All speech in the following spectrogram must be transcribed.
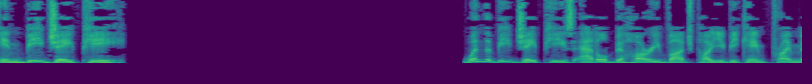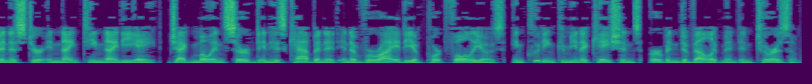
In BJP When the BJP's Atal Bihari Vajpayee became Prime Minister in 1998, Jagmohan served in his cabinet in a variety of portfolios, including communications, urban development and tourism.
